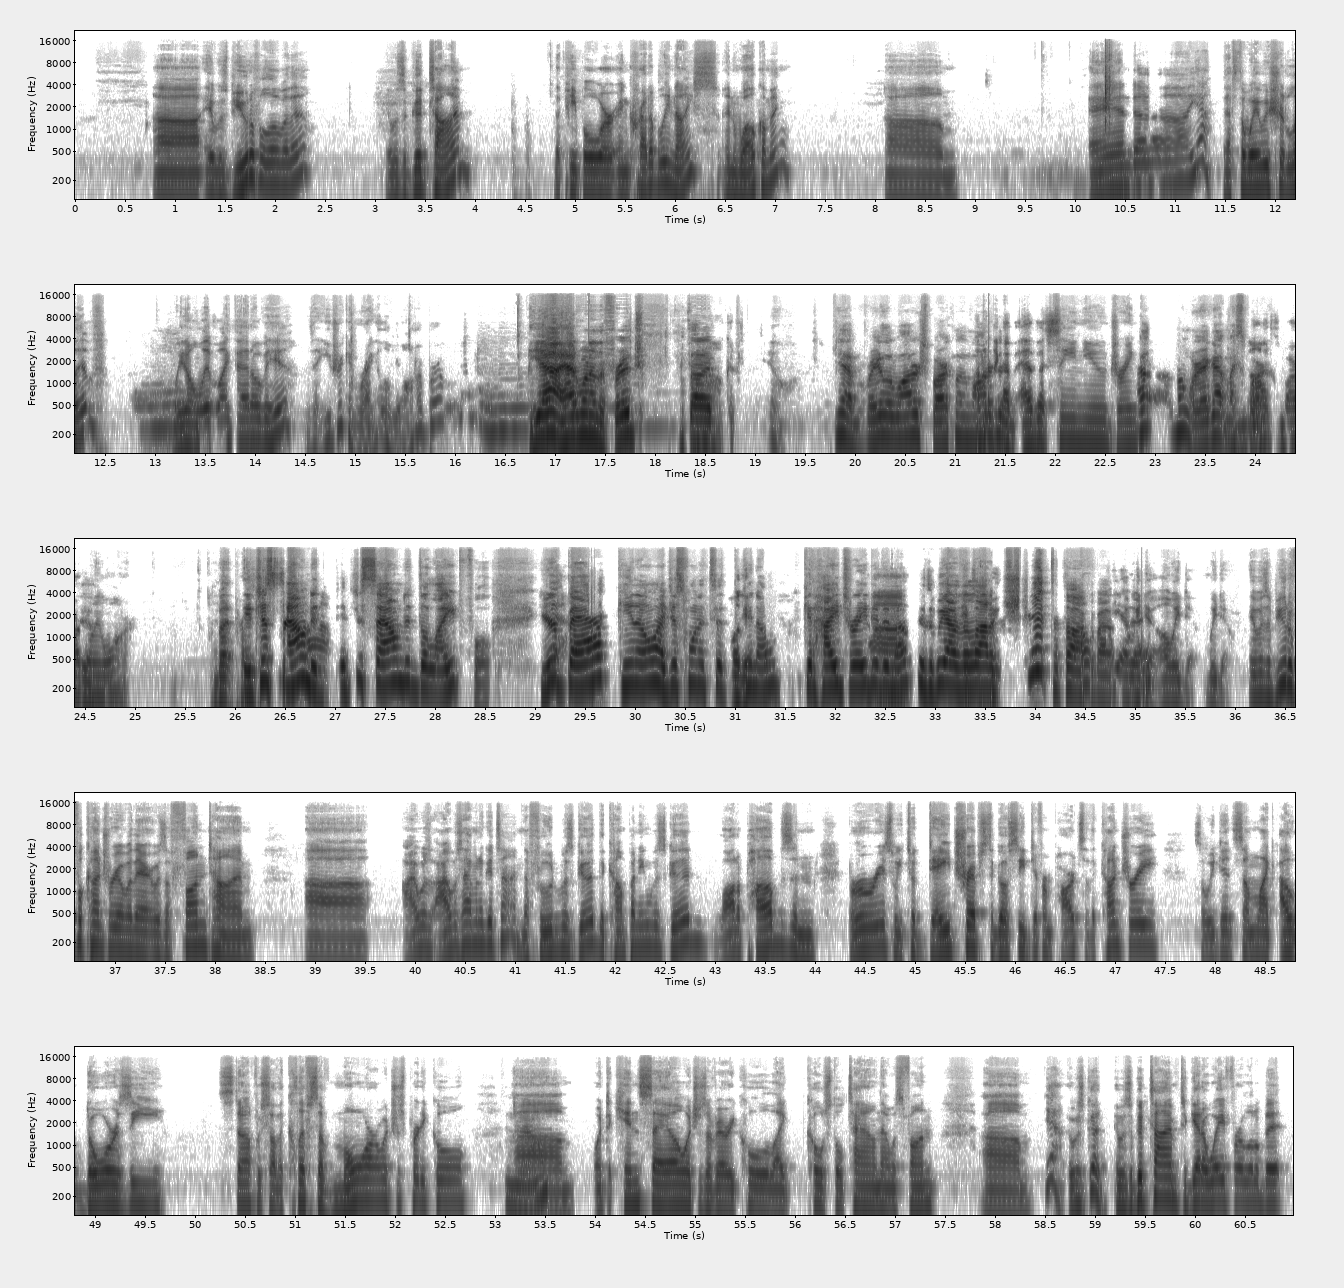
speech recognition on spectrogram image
Uh, it was beautiful over there. It was a good time. The people were incredibly nice and welcoming. Um, and uh, yeah, that's the way we should live. We don't live like that over here. Is that you drinking regular water, bro? Yeah, I had one in the fridge. I thought Oh, good for you. yeah, regular water, sparkling I water. don't think I've ever seen you drink Oh, don't worry, I got my sparkling. sparkling water. That's But it just sounded it just sounded delightful. You're Yeah. back, you know. I just wanted to, Okay. you know, get hydrated Uh, enough because we have a it's a lot of shit to talk Oh, about. Yeah, we do. Oh, we do. We do. It was a beautiful country over there. It was a fun time. Uh, I was I was having a good time. The food was good. The company was good. A lot of pubs and breweries. We took day trips to go see different parts of the country. So we did some like outdoorsy stuff. We saw the cliffs of Moher, which was pretty cool. Yeah. Um, went to Kinsale, which is a very cool like coastal town. That was fun. Um, yeah, it was good. It was a good time to get away for a little bit.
